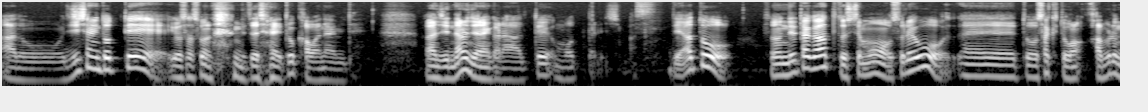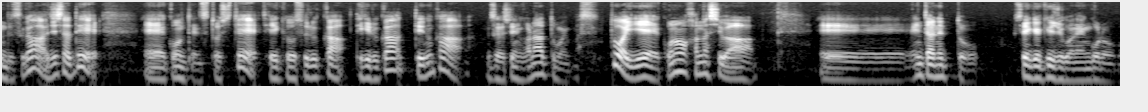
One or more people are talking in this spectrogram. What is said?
あの自社にとって良さそうなネタじゃないと買わないみたいな感じになるんじゃないかなって思ったりします。であとそのネタがあったとしてもそれを、えー、とさっきと被るんですが自社で、えーコンテンツとして提供するかできるかっていうのが難しいのかなと思います。とはいえこの話は、えーインターネット1995年頃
